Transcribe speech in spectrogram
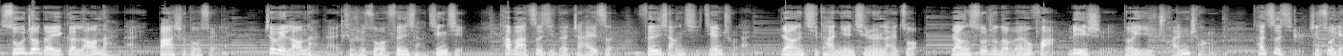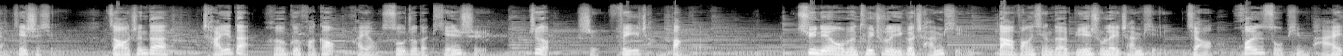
苏州的一个老奶奶八十多岁了，这位老奶奶就是做分享经济，她把自己的宅子分享几间出来，让其他年轻人来做，让苏州的文化历史得以传承。她自己只做两件事情：早晨的茶叶蛋和桂花糕，还有苏州的甜食，这是非常棒的。去年我们推出了一个产品，大房型的别墅类产品，叫欢速品牌，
